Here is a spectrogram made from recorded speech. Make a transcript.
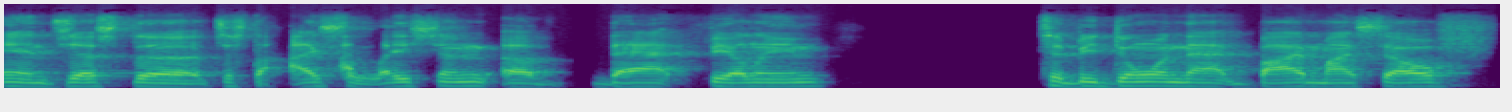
and just the just the isolation of that feeling to be doing that by myself,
